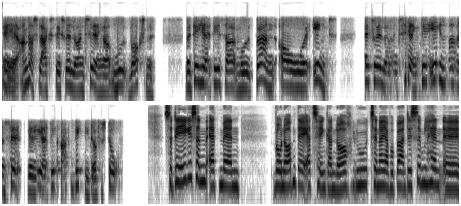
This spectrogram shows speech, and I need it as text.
øh, andre slags seksuelle orienteringer mod voksne. Men det her, det er så mod børn, og øh, ens seksuelle orientering, det er ikke noget, man selv vælger. Det er ret vigtigt at forstå. Så det er ikke sådan, at man vågner op en dag og tænker, nå, nu tænder jeg på børn. Det er simpelthen øh,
